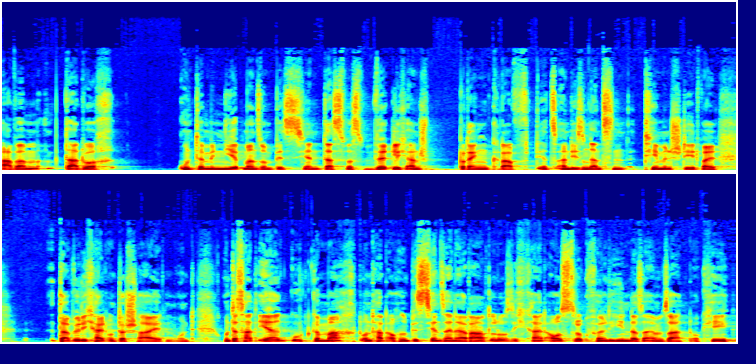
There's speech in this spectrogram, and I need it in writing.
aber dadurch unterminiert man so ein bisschen das, was wirklich an Sprengkraft jetzt an diesen ganzen Themen steht, weil da würde ich halt unterscheiden. Und, und das hat er gut gemacht und hat auch ein bisschen seiner Ratlosigkeit Ausdruck verliehen, dass er einem sagt, okay,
